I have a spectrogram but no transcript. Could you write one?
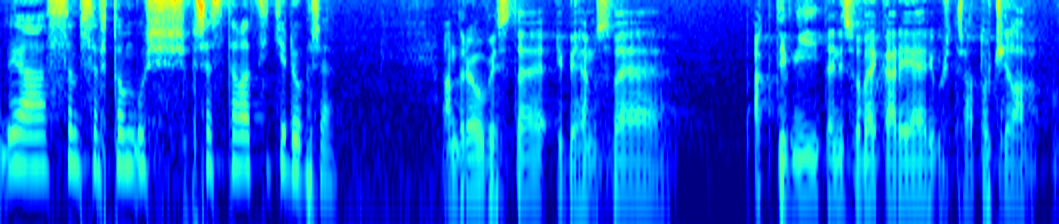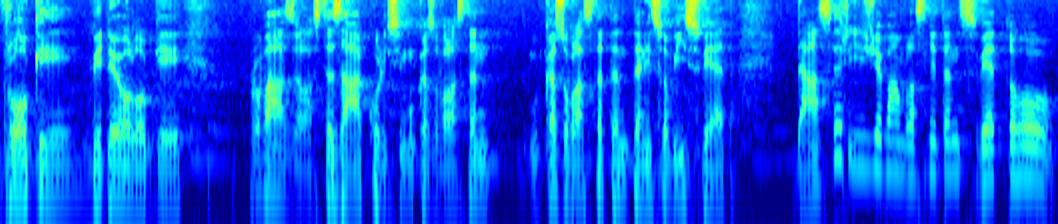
já jsem se v tom už přestala cítit dobře. Andreo, vy jste i během své aktivní tenisové kariéry už třeba točila vlogy, videology, provázela jste zákulisím, ukazovala jste, ten, ukazovala jste ten tenisový svět. Dá se říct, že vám vlastně ten svět toho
